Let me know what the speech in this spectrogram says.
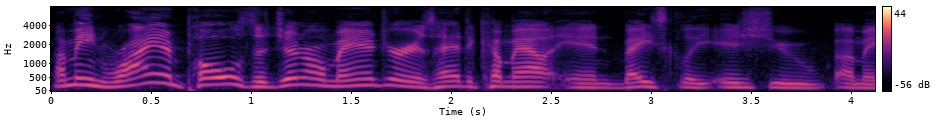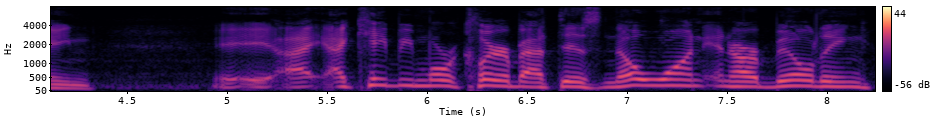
I mean, Ryan Poles, the general manager, has had to come out and basically issue. I mean, I, I can't be more clear about this. No one in our building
